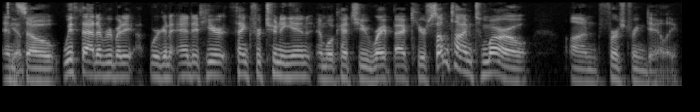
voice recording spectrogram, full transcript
And Yep. so, with that, everybody, we're going to end it here. Thanks for tuning in, and we'll catch you right back here sometime tomorrow on First Ring Daily.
